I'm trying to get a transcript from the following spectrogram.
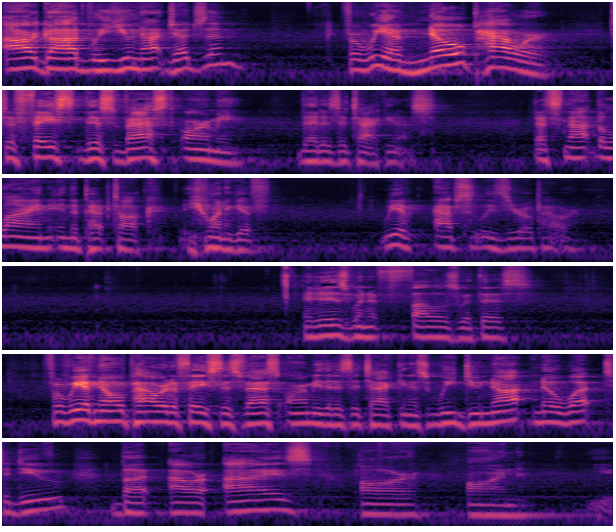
Our God, will you not judge them? For we have no power to face this vast army that is attacking us. That's not the line in the pep talk that you want to give. We have absolutely zero power. It is when it follows with this. For we have no power to face this vast army that is attacking us. We do not know what to do, but our eyes are on you.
